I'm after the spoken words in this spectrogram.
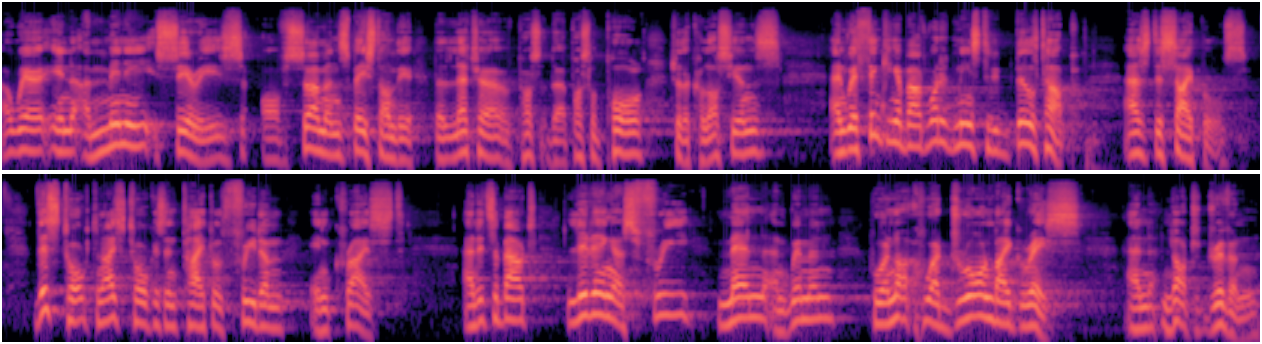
uh, we're in a mini series of sermons based on the, the letter of the Apostle Paul to the Colossians. And we're thinking about what it means to be built up as disciples. This talk, tonight's talk, is entitled Freedom in Christ. And it's about living as free men and women who are, not, who are drawn by grace and not driven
